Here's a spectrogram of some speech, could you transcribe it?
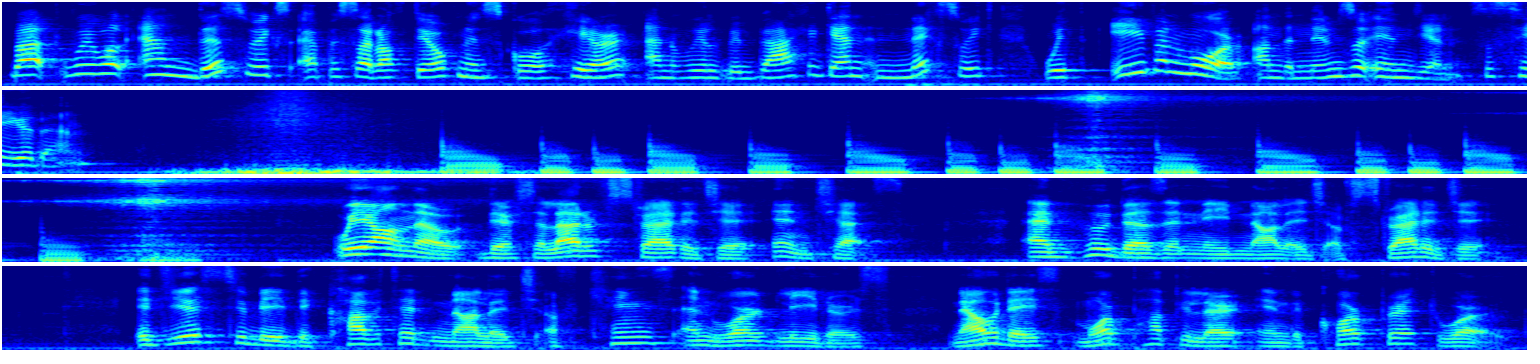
But we will end this week's episode of the Opening School here and we'll be back again next week with even more on the Nimzo Indian. So see you then. We all know there's a lot of strategy in chess. And who doesn't need knowledge of strategy? It used to be the coveted knowledge of kings and world leaders, nowadays more popular in the corporate world.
